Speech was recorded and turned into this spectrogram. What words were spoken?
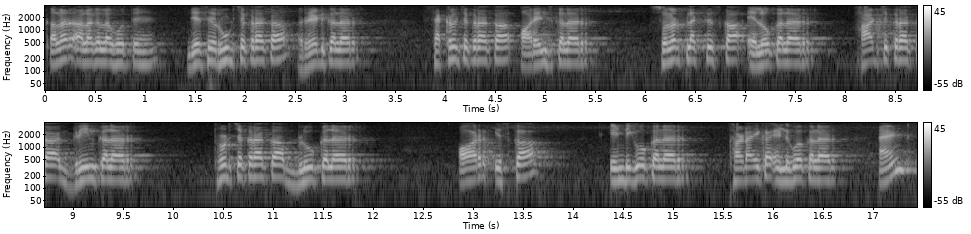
कलर अलग अलग होते हैं। जैसे रूट चक्रा का रेड कलर सैक्रल चक्रा का ऑरेंज कलर सोलर प्लेक्सेस का येलो कलर हार्ट चक्रा का ग्रीन कलर थ्रोट चक्रा का ब्लू कलर और इसका इंडिगो कलर थर्ड आई का इंडिगो कलर एंड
